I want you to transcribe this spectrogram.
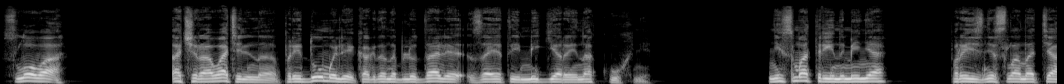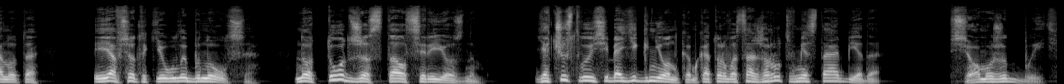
Слово очаровательно придумали, когда наблюдали за этой Мегерой на кухне. «Не смотри на меня», — произнесла натянуто, и я все-таки улыбнулся но тут же стал серьезным. Я чувствую себя ягненком, которого сожрут вместо обеда. «Все может быть»,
